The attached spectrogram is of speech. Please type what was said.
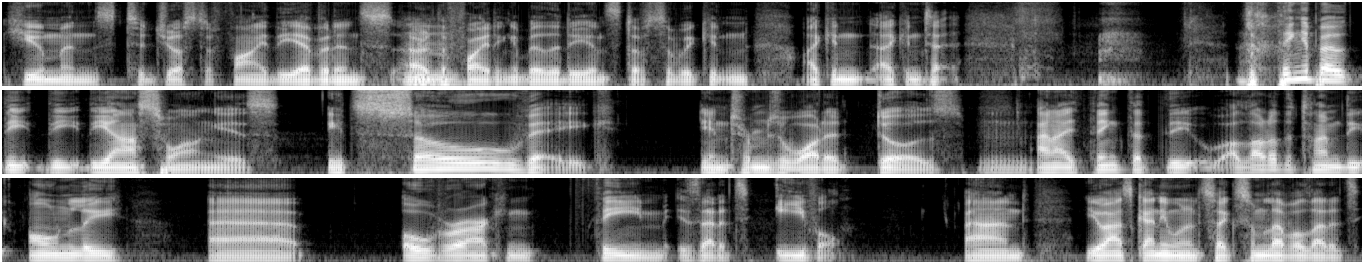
humans to justify the evidence or the fighting ability and stuff. So we can I can I can. T- the thing about the the the aswang is it's so vague in terms of what it does, and I think that the a lot of the time the only uh, overarching theme is that it's evil. And you ask anyone, it's like some level that it's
